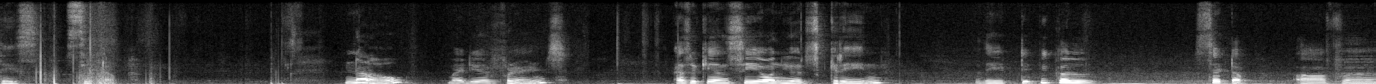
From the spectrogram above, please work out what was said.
this setup. Now my dear friends as you can see on your screen the typical setup of uh,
